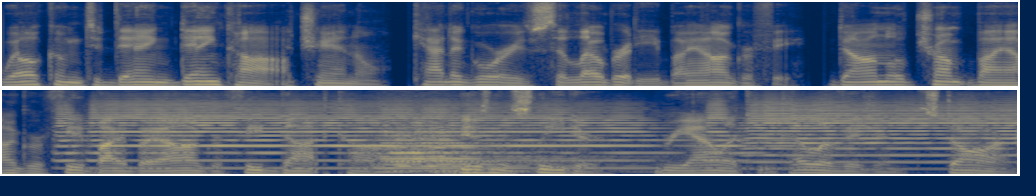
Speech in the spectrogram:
Welcome to Dang Dang Khoa channel. Categories Celebrity Biography. Donald Trump Biography by Biography.com. Business Leader. Reality Television. Star.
